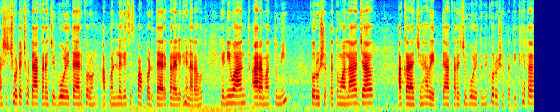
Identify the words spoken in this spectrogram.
असे छोट्या छोट्या आकाराचे गोळे तयार करून आपण लगेचच पापड तयार करायला घेणार आहोत. हे निवांत आरामात तुम्ही करू शकता. तुम्हाला ज्या आकाराचे हवेत त्या आकाराचे गोळे तुम्ही करू शकता. इथे आता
